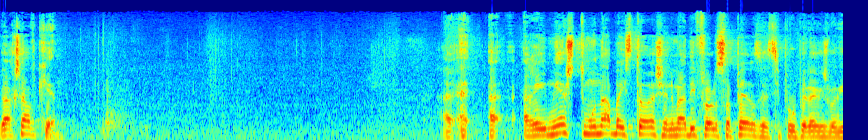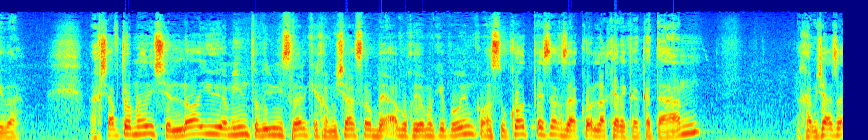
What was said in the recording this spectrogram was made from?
ועכשיו כן. הרי אם יש תמונה בהיסטוריה שאני מעדיף לא לספר, זה סיפור פלגש בגבעה. ועכשיו אתה אומר לי שלא היו ימים טובים מישראל כחמישה עשר באב וכיום הכיפורים? כלומר סוכות, פסח זה הכל לחלק הקטן, וחמישה עשר...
